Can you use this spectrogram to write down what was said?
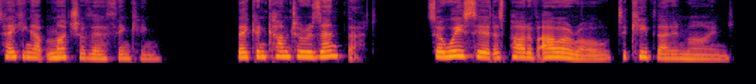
taking up much of their thinking. They can come to resent that. So we see it as part of our role to keep that in mind.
